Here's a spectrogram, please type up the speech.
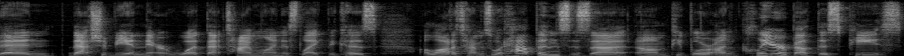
then that should be in there, what that timeline is like. Because a lot of times, what happens is that um, people are unclear about this piece.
